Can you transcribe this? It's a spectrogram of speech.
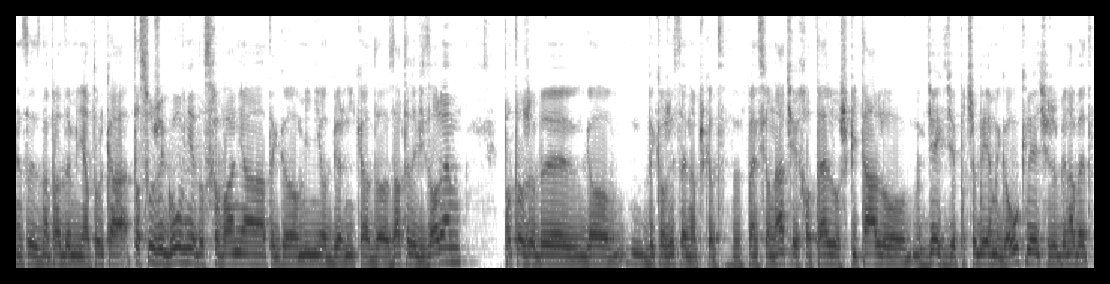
więc to jest naprawdę miniaturka. To służy głównie do schowania tego mini odbiornika do, za telewizorem, po to, żeby go wykorzystać na przykład w pensjonacie, hotelu, szpitalu, gdzieś, gdzie potrzebujemy go ukryć, żeby nawet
